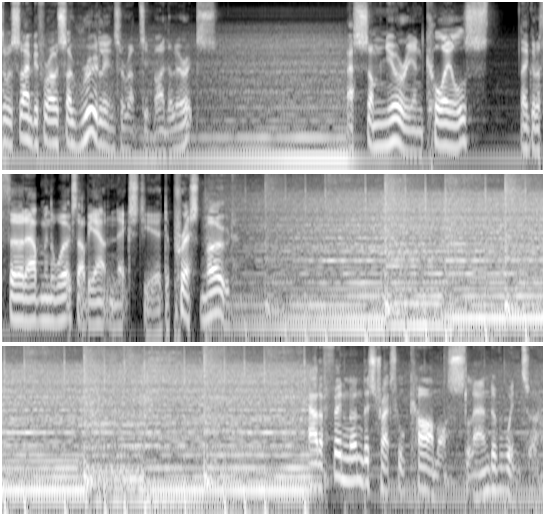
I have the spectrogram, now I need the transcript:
As I was saying before, I was so rudely interrupted by the lyrics. That's Somnurian Coils. They've got a third album in the works that'll be out next year. Depressed Mode. Out of Finland, this track's called Karmos, Land of Winter.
